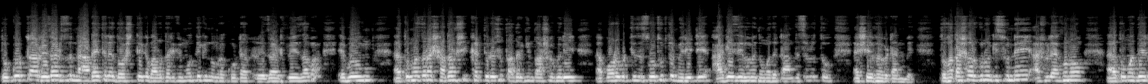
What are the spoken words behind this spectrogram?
তো কোটার রেজাল্ট যদি না দেয়, তাহলে দশ থেকে বারো তারিখের মধ্যে কিন্তু তোমরা কোটার রেজাল্ট পেয়ে যাবা এবং তোমরা যারা সাধারণ শিক্ষার্থী রয়েছে, তাদের কিন্তু আশা করি পরবর্তীতে চতুর্থ মেরিটে আগে যেভাবে তোমাদের টানতে ছিল, তো সেভাবে টানবে। তো হতাশার কোনো কিছু নেই। আসলে এখনও তোমাদের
